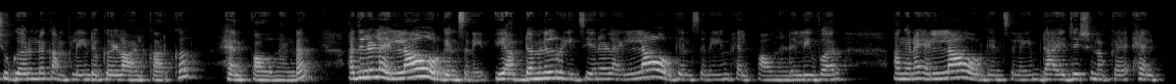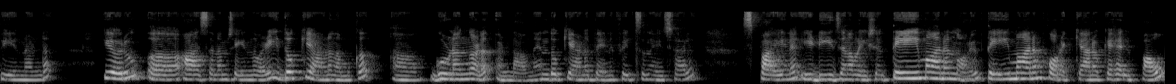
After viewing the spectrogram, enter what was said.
ഷുഗറിന്റെ കംപ്ലൈന്റ് ഒക്കെ ഉള്ള ആൾക്കാർക്ക് ഹെൽപ്പ് ആവുന്നുണ്ട്. അതിലുള്ള എല്ലാ ഓർഗൻസിനെയും ഈ അബ്ഡമിനൽ റീജിയനുള്ള എല്ലാ ഓർഗൻസിനെയും ഹെൽപ്പ് ആവുന്നുണ്ട്. ലിവർ അങ്ങനെ എല്ലാ ഓർഗൻസിലെയും ഡൈജഷനൊക്കെ ഹെൽപ്പ് ചെയ്യുന്നുണ്ട്. ഈ ഒരു ആസനം ചെയ്യുന്ന വഴി ഇതൊക്കെയാണ് നമുക്ക് ഗുണങ്ങൾ ഉണ്ടാവുന്നത്. എന്തൊക്കെയാണ് ബെനിഫിറ്റ്സ് എന്ന് വെച്ചാൽ സ്പൈന് ഈ ഡീജനറേഷൻ തേയ്മാനം എന്ന് പറയും. തേയ്മാനം കുറയ്ക്കാനൊക്കെ ഹെൽപ്പ് ആവും.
